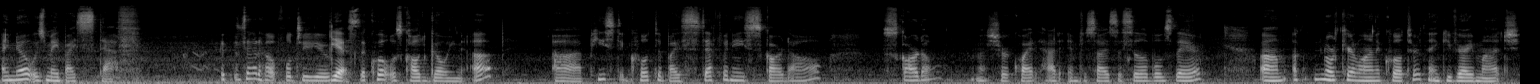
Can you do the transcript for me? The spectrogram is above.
I know it was made by Steph. Is that helpful to you? Yes, the quilt was called Going Up, uh, pieced and quilted by Stephanie Skardal. Skardal, I'm not sure quite how to emphasize the syllables there. Um, a North Carolina quilter, thank you very much.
